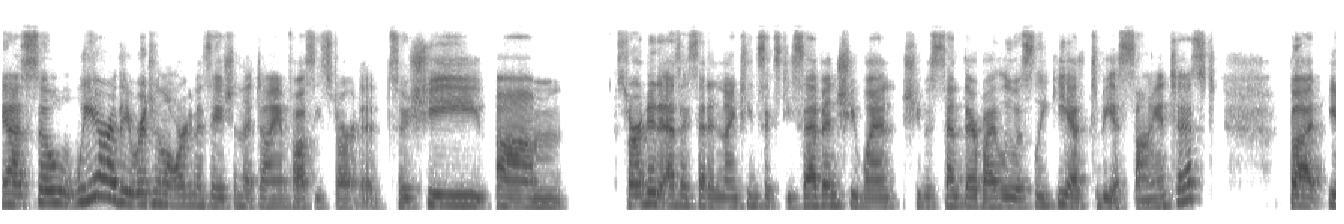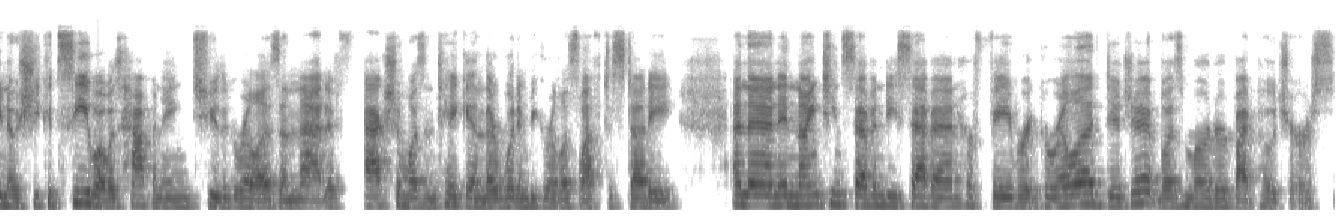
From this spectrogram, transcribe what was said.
yeah, so we are the original organization that Dian Fossey started. So she um, started, as I said, in 1967. She went, she was sent there by Louis Leakey as to be a scientist. but you know she could see what was happening to the gorillas and that if action wasn't taken there wouldn't be gorillas left to study. And then in 1977 her favorite gorilla digit was murdered by poachers.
